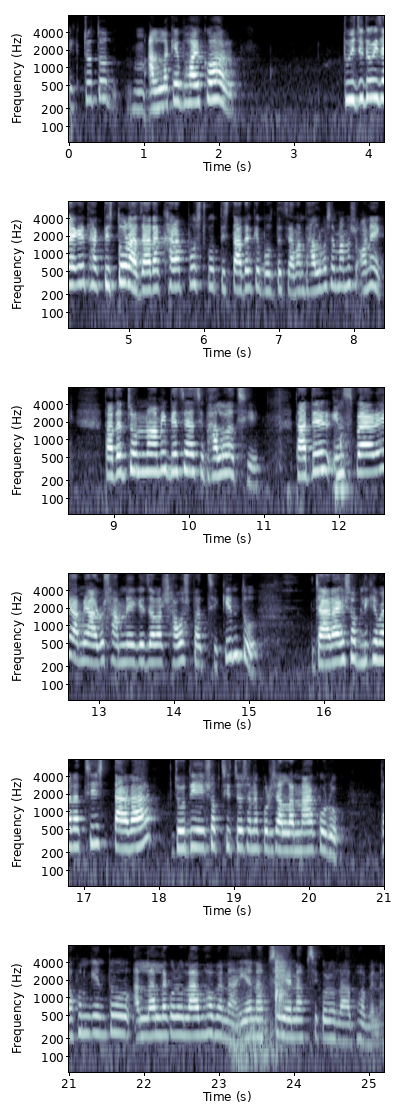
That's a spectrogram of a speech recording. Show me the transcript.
একটু তো আল্লাহকে ভয় কর। তুই যদি ওই জায়গায় থাকতিস, তোরা যারা খারাপ পোস্ট করতিস, তাদেরকে বলতেছি। আমার ভালোবাসার মানুষ অনেক। তাদের জন্য আমি বেঁচে আছি, ভালো আছি। তাদের ইন্সপায়ারে আমি আরও সামনে এগিয়ে যাওয়ার সাহস পাচ্ছি। কিন্তু যারা এসব লিখে বেড়াচ্ছিস, তারা যদি এইসব সিচুয়েশনে পড়িস আল্লাহ না করুক, তখন কিন্তু আল্লাহ আল্লাহ করেও লাভ হবে না। ইয়া নাপসি ইয়া নাপসি করেও লাভ হবে না।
